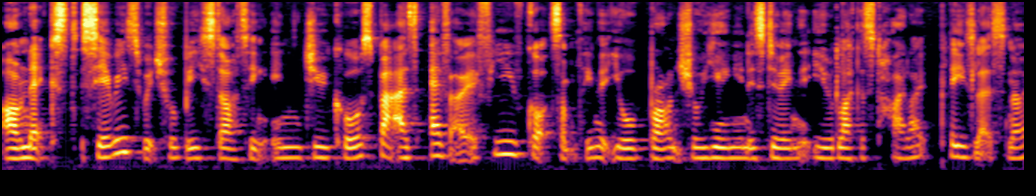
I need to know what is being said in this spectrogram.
our next series, which will be starting in due course. But as ever, if you've got something that your branch your union is doing that you would like us to highlight, please let us know.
